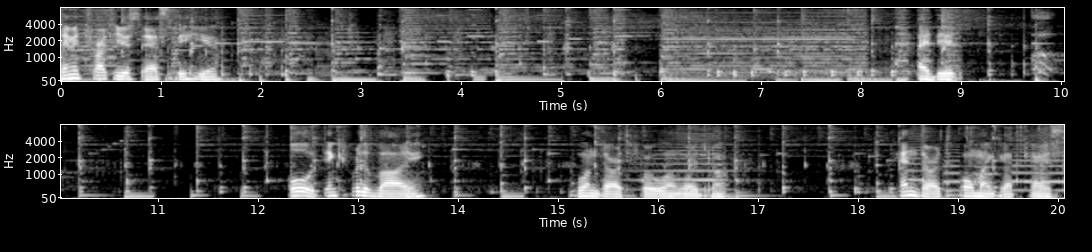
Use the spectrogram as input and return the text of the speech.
Let me try to use SD here. I did. Oh, thank you for the buy. One dart for one wardrobe. Ten dart. Oh my god, guys.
